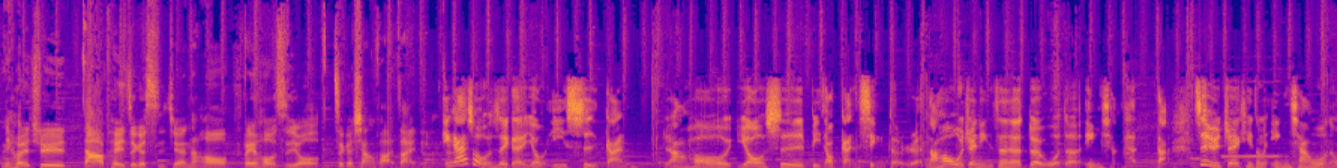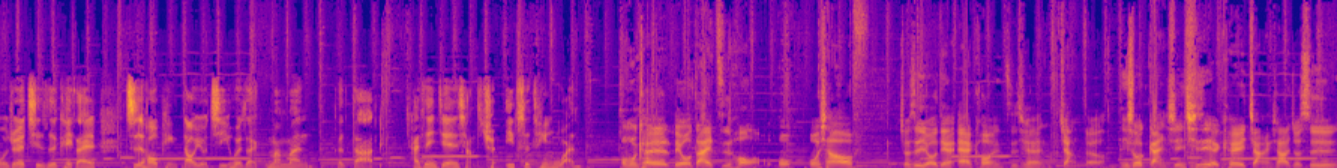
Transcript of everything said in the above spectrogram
你会去搭配这个时间，然后背后是有这个想法在的。应该说我是一个有仪式感。然后又是比较感性的人，然后我觉得你真的对我的影响很大。至于 Jacky 怎么影响我呢？我觉得其实可以在之后频道有机会再慢慢跟大家。还是你今天想全一次听完？我们可以留待之后。我我想要就是有点 echo 你之前讲的，你说感性，其实也可以讲一下，就是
